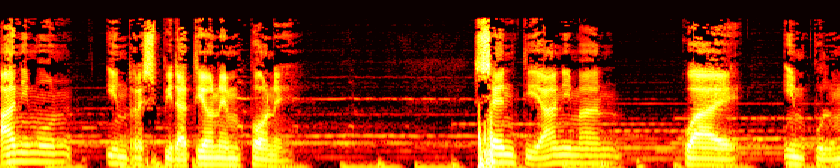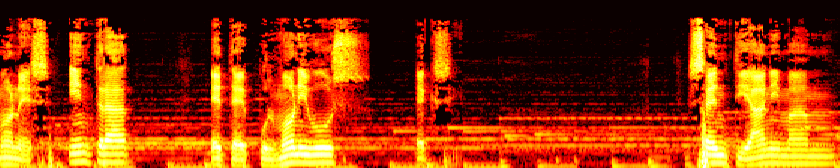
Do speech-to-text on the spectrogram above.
Animum in respirationem pone senti animam quae in pulmones intrat et pulmonibus exit senti animam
